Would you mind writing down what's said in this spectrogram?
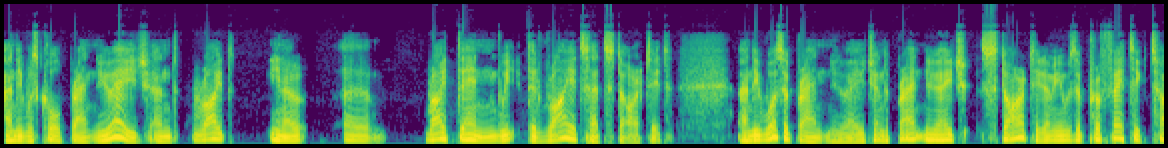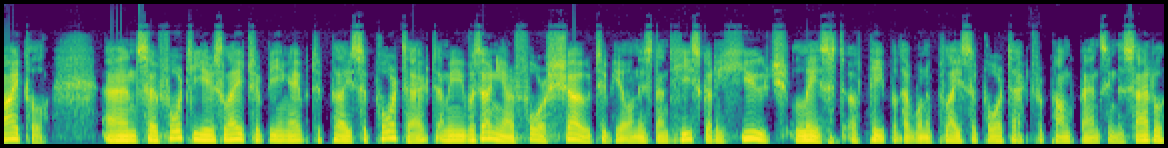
and it was called Brand New Age. And right, you know, uh, right then, we the riots had started and it was a brand new age and the brand new age started. I mean it was a prophetic title. And so 40 years later being able to play support act i mean it was only our fourth show to be honest and he's got a huge list of people that want to play support act for punk bands in the Sedel.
